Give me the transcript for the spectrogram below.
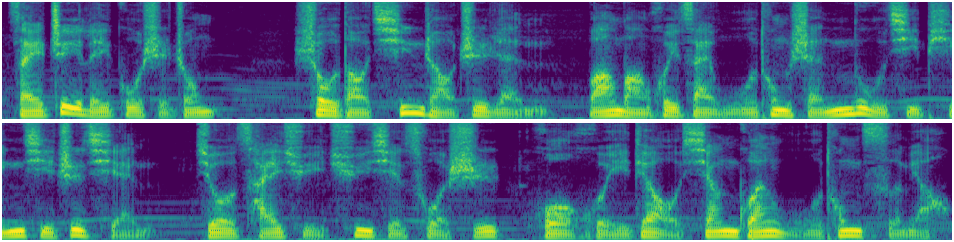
在这类故事中。受到侵扰之人往往会在五通神怒气平息之前就采取驱邪措施或毁掉相关五通祠庙。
